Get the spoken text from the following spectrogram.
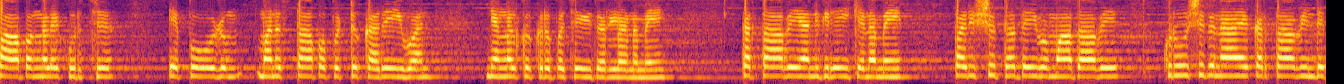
പാപങ്ങളെക്കുറിച്ച് എപ്പോഴും മനസ്താപപ്പെട്ടു കരയുവാൻ ഞങ്ങൾക്ക് കൃപ ചെയ്തരളണമേ. കർത്താവെ അനുഗ്രഹിക്കണമേ. പരിശുദ്ധ ദൈവമാതാവെ ക്രൂശിതനായ കർത്താവിന്റെ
